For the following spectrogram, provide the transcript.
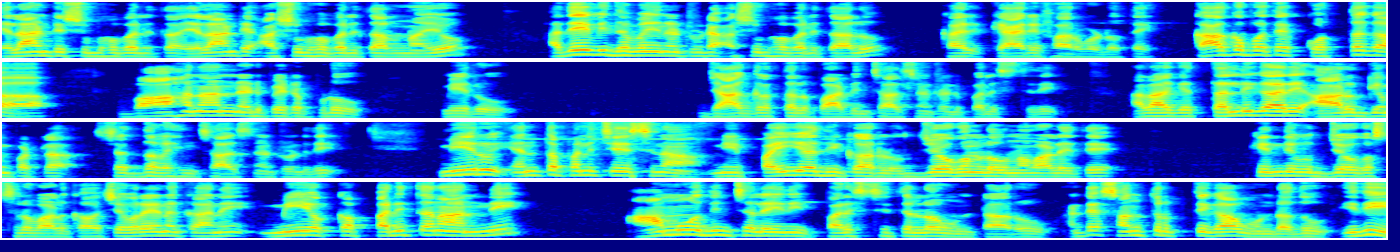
ఎలాంటి శుభ ఫలిత ఎలాంటి అశుభ ఫలితాలు ఉన్నాయో అదే విధమైనటువంటి అశుభ ఫలితాలు క్యారీ- క్యారీ ఫార్వర్డ్ అవుతాయి. కాకపోతే కొత్తగా వాహనాన్ని నడిపేటప్పుడు మీరు జాగ్రత్తలు పాటించాల్సినటువంటి పరిస్థితి. అలాగే తల్లిగారి ఆరోగ్యం పట్ల శ్రద్ధ వహించాల్సినటువంటిది. మీరు ఎంత పని చేసినా మీ పై అధికారులు ఉద్యోగంలో ఉన్న వాళ్ళైతే కింది ఉద్యోగస్తుల వాళ్ళు కావచ్చు ఎవరైనా కానీ మీ యొక్క పరితనాన్ని ఆమోదించలేని పరిస్థితుల్లో ఉంటారు. అంటే సంతృప్తిగా ఉండదు. ఇది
